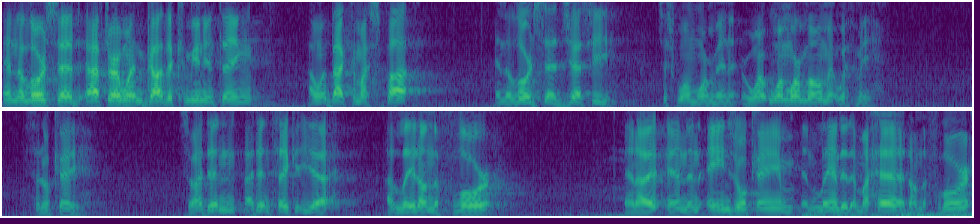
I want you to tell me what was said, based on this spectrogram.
And the Lord said, after I went and got the communion thing, I went back to my spot. And the Lord said, Jesse, just one more minute, or one, one more moment with me. I said, okay. So I didn't, I didn't take it yet. I laid on the floor, and, I, and an angel came and landed at my head on the floor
